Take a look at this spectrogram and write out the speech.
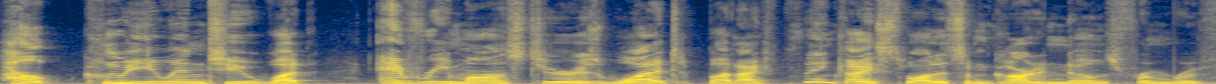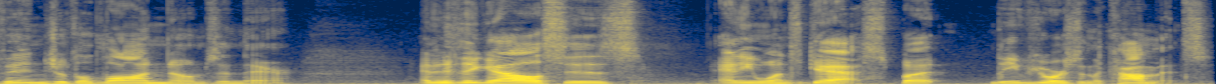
help clue you into what every monster is what, but I think I spotted some garden gnomes from Revenge of the Lawn Gnomes in there. Anything else is anyone's guess, but leave yours in the comments.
